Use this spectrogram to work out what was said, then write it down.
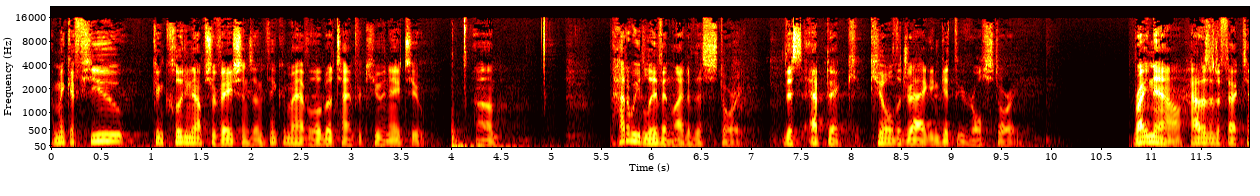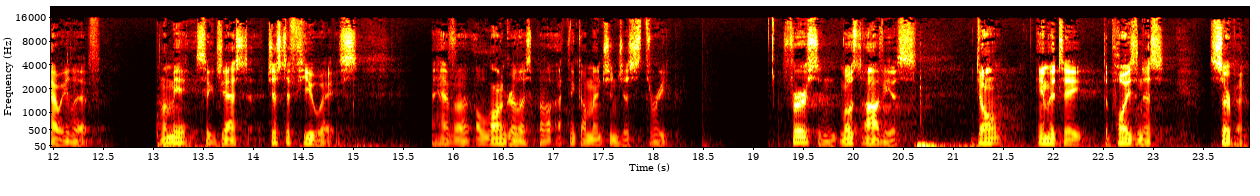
I'll make a few concluding observations, and I think we might have a little bit of time for Q&A too. Um, how do we live in light of this story? This epic kill the dragon, get the girl story. Right now, how does it affect how we live? And let me suggest just a few ways. I have a, a longer list, but I think I'll mention just three. First, and most obvious, don't imitate the poisonous serpent.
